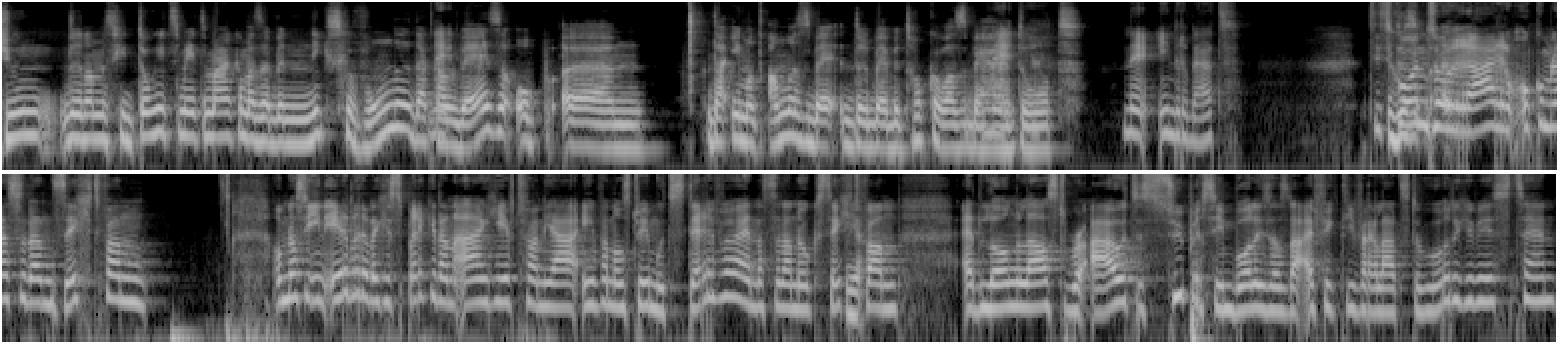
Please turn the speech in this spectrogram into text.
June er dan misschien toch iets mee te maken, maar ze hebben niks gevonden dat kan wijzen op uh, dat iemand anders bij, erbij betrokken was bij haar dood. Nee, inderdaad. Het is dus, gewoon zo uh, raar, ook omdat ze dan zegt van omdat ze in eerdere gesprekken dan aangeeft van ja, een van ons twee moet sterven. En dat ze dan ook zegt van at long last we're out. Is super symbolisch als dat effectief haar laatste woorden geweest zijn.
